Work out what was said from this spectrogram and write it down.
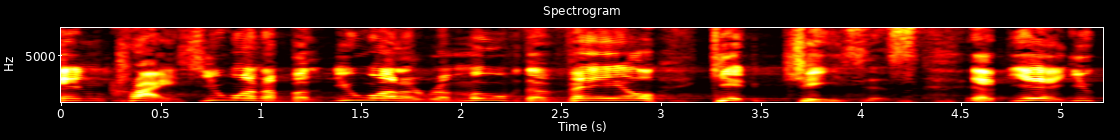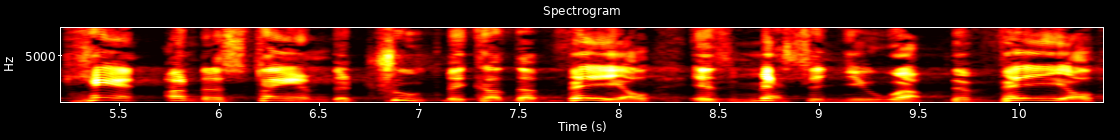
in Christ. You want to you want to remove the veil, get Jesus. If yeah, you can't understand the truth because the veil is messing you up. The veil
